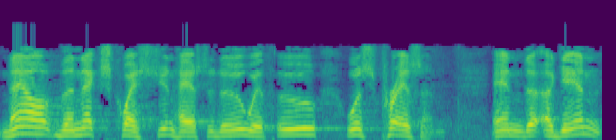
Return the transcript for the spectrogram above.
Now the next question has to do with who was present. And uh, again,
